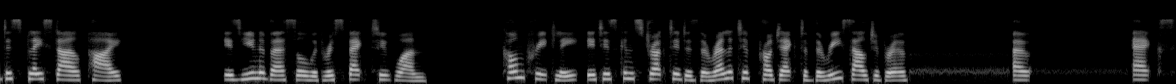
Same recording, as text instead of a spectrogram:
display style pi is universal with respect to 1 concretely it is constructed as the relative project of the Rees algebra of o x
